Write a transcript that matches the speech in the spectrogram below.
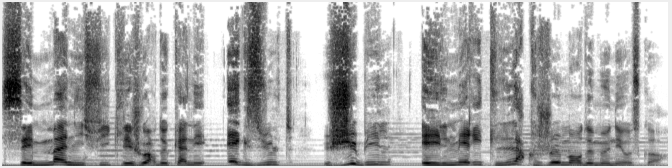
C'est magnifique, les joueurs de Canet exultent, jubilent et il mérite largement de mener au score.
